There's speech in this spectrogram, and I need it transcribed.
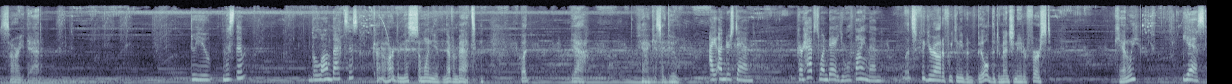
Sorry, Dad. Do you miss them? The Lombaxes? Kind of hard to miss someone you've never met. but, yeah. Yeah, I guess I do. I understand. Perhaps one day you will find them. Let's figure out if we can even build the Dimensionator first. Can we? Yes.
